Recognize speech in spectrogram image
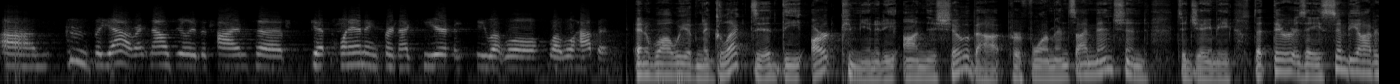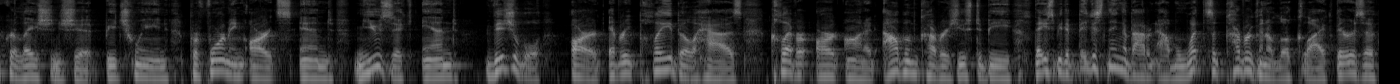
Um, but yeah, right now is really the time to get planning for next year and see what will what will happen. And while we have neglected the art community on this show about performance, I mentioned to Jamie that there is a symbiotic relationship between performing arts and music and visual art. Every playbill has clever art on it. Album covers used to be that used to be the biggest thing about an album. What's a cover going to look like? There is a,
